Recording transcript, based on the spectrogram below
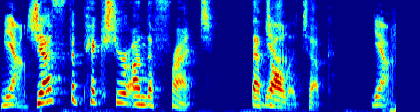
Yeah. Just the picture on the front. That's yeah. all it took. Yeah.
